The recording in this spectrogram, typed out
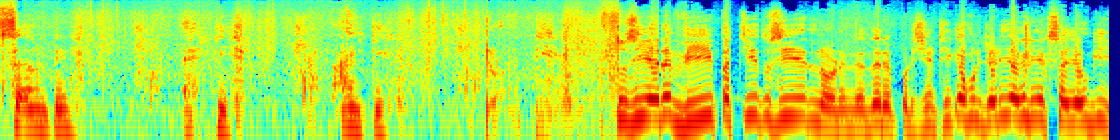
17 18 19 20 ਤੁਸੀਂ ਇਹਦੇ 20 25 ਤੁਸੀਂ ਲਾਉਣੇ ਨੇ ਇਹਦੇ ਰਿਪੀਟੇਸ਼ਨ ਠੀਕ ਹੈ? ਹੁਣ ਜਿਹੜੀ ਅਗਲੀ ਐਕਸਰਸਾਈਜ਼ ਆਊਗੀ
